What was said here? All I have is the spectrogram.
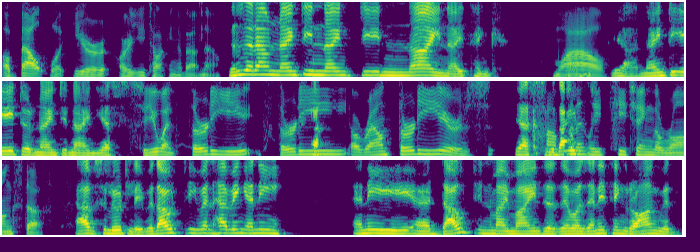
about what year are you talking about now? This is around 1999, I think. Wow. yeah, 98 or 99, yes. So you went 30, 30 yeah. around 30 years yes, confidently without, teaching the wrong stuff. Absolutely, without even having any any uh, doubt in my mind that there was anything wrong with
